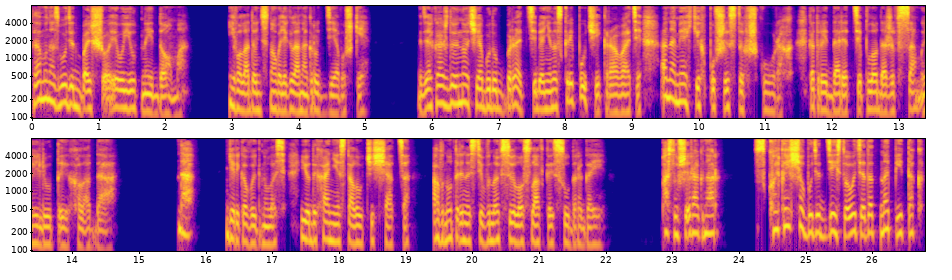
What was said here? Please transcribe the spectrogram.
«Там у нас будет большой и уютный дом». Его ладонь снова легла на грудь девушки. «Где каждую ночь я буду брать тебя не на скрипучей кровати, а на мягких пушистых шкурах, которые дарят тепло даже в самые лютые холода». «Да». Герика выгнулась, ее дыхание стало учащаться, а внутренности вновь свело сладкой судорогой. «Послушай, Рагнар, Сколько еще будет действовать этот напиток?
